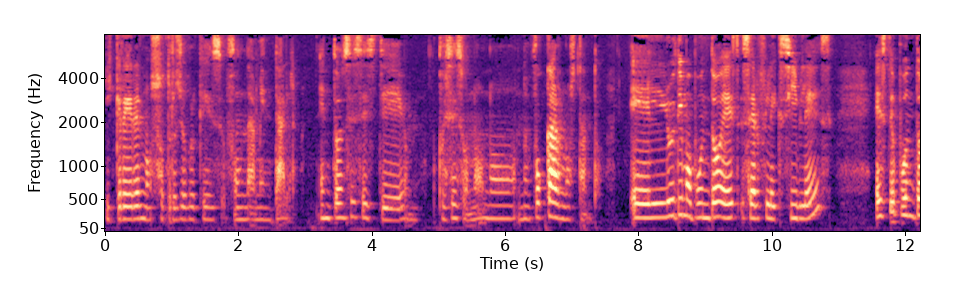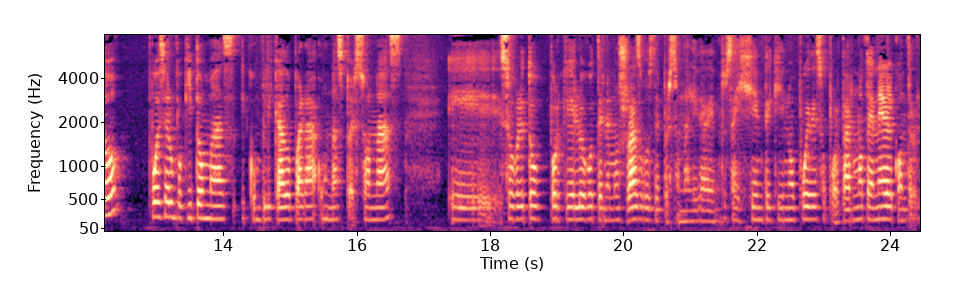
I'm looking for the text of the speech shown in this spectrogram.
y creer en nosotros yo creo que es fundamental. Entonces este pues eso no no no enfocarnos tanto. El último punto es ser flexibles. Este punto puede ser un poquito más complicado para unas personas, eh, sobre todo porque luego tenemos rasgos de personalidad. Entonces hay gente que no puede soportar no tener el control.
